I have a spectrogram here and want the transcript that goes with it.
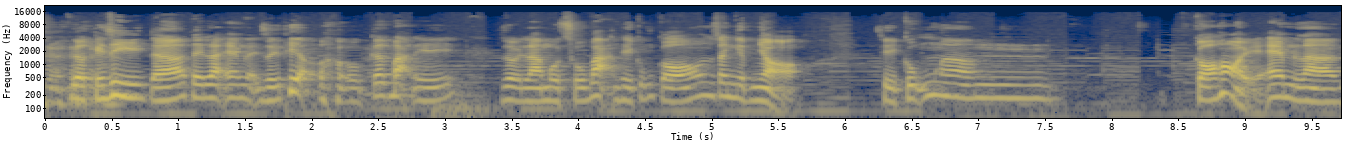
Được cái gì? Đó thế là em lại giới thiệu các bạn ấy. Rồi là một số bạn thì cũng có doanh nghiệp nhỏ. Thì cũng ờm, có hỏi em là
